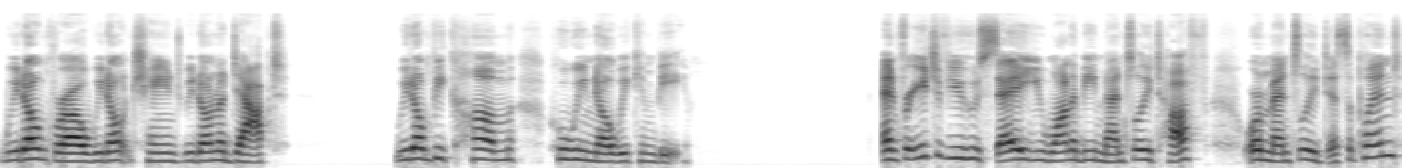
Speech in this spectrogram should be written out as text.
we don't grow, we don't change, we don't adapt, we don't become who we know we can be. And for each of you who say you want to be mentally tough or mentally disciplined,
